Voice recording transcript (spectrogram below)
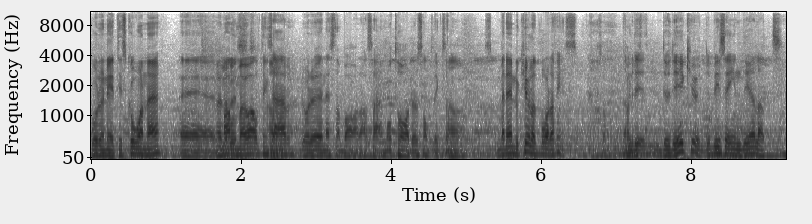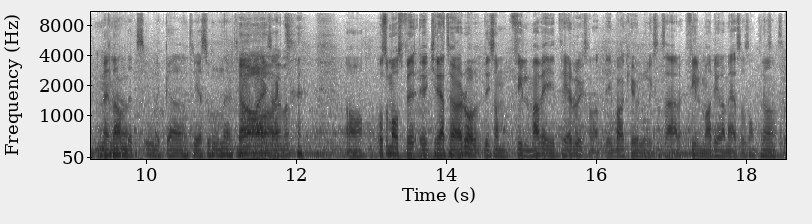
Går du ner till Skåne, eh, Malmö och allting så Ja. här, då är det nästan bara så här motarder och sånt liksom. Ja. Men det är ändå kul att båda finns. Så, Ja, men det, det, det är kul, det blir så indelat med Mm. landets olika tre zoner. typ. Ja, Ja, exakt. Ja. Och som oss kreatörer då, vi som filmar vi tre då liksom, det är bara kul att liksom så här filma och dela med sig och sånt. Ja. Liksom, så.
